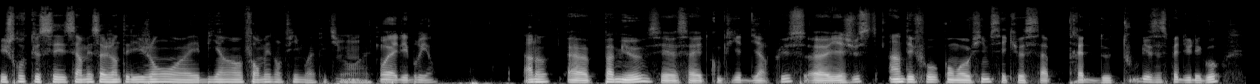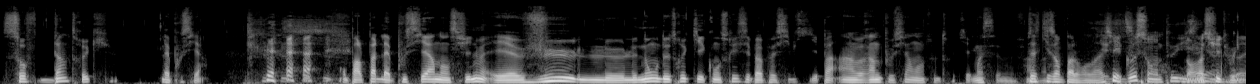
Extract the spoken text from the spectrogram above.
mais je trouve que c'est c'est un message intelligent euh, et bien formé dans le film ouais effectivement ouais. Ouais, il est brillant. Arnaud Euh, pas mieux, c'est ça va être compliqué de dire plus. Euh, Il y a juste un défaut pour moi au film, c'est que ça traite de tous les aspects du Lego, sauf d'un truc, la poussière. On parle pas de la poussière dans ce film et euh, vu le, le nombre de trucs qui est construit, c'est pas possible qu'il y ait pas un brin de poussière dans tout le truc. Et moi, ça me. enfin, peut-être qu'ils en parleront dans la Les Lego sont un peu Dans la suite, hein, oui.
